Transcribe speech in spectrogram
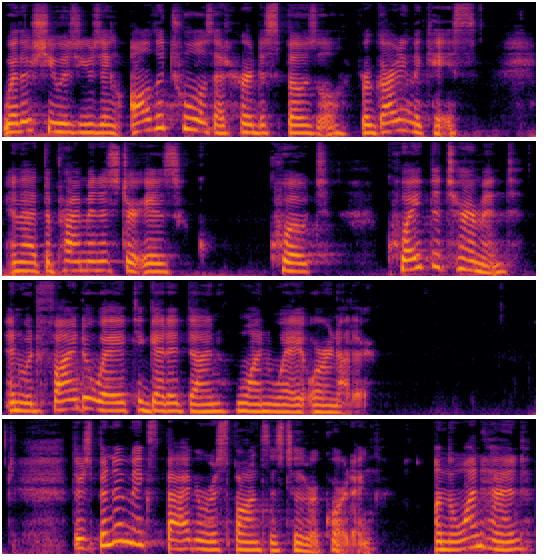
whether she was using all the tools at her disposal regarding the case, and that the Prime Minister is, quote, quite determined and would find a way to get it done one way or another. There's been a mixed bag of responses to the recording. On the one hand,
